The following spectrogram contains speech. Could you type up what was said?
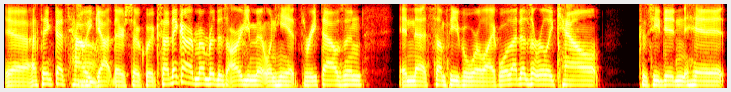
Yeah, I think that's how he Oh. got there so quick. Cuz I think I remember this argument when he hit 3000 and that some people were like, "Well, that doesn't really count cuz he didn't hit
